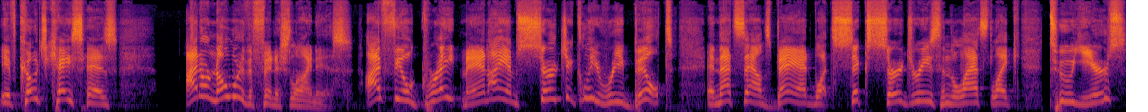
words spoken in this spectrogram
If Coach K says, I don't know where the finish line is. I feel great, man. I am surgically rebuilt. And that sounds bad. What, six surgeries in the last like two years?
